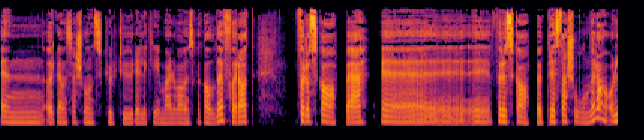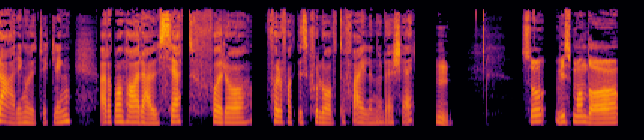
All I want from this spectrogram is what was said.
en organisasjonskultur eller klima, eller hva vi skal kalle det, for, at, for, å, skape, for å skape prestasjoner da, og læring og utvikling, er at man har raushet for for å faktisk få lov til å feile når det skjer. Så hvis man da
